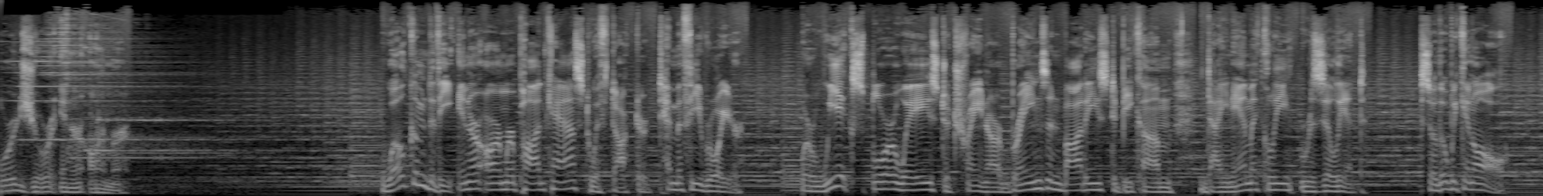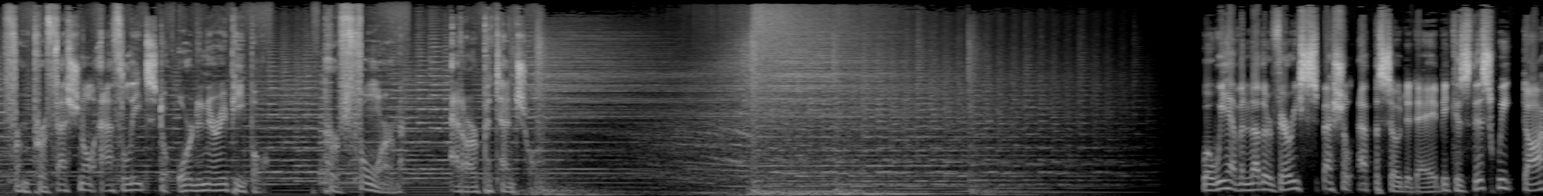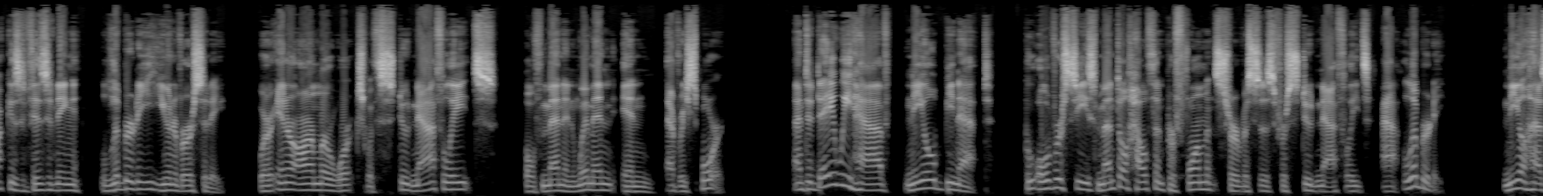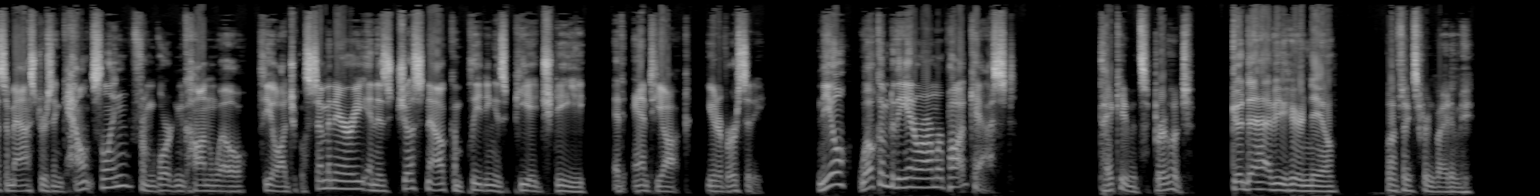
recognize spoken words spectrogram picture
forge your inner armor. Welcome to the Inner Armor Podcast with Dr. Timothy Royer, where we explore ways to train our brains and bodies to become dynamically resilient so that we can all, from professional athletes to ordinary people, perform at our potential. Well, we have another very special episode today because this week Doc is visiting Liberty University, where Inner Armor works with student athletes, both men and women in every sport. And today we have Neil Binette, who oversees mental health and performance services for student athletes at Liberty. Neil has a master's in counseling from Gordon Conwell Theological Seminary and is just now completing his PhD at Antioch University. Neil, welcome to the Inner Armor podcast. Thank you. It's a privilege. Good to have you here, Neil. Well, thanks for inviting me.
